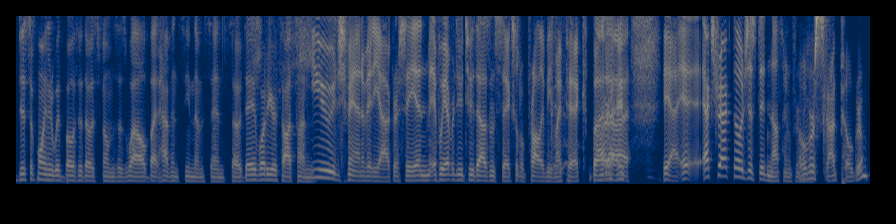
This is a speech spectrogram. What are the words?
disappointed with both of those films as well, but haven't seen them since. So, Dave, what are your thoughts on? Huge fan of Idiocracy, and if we ever do 2006, it'll probably be my pick. But right. uh, yeah, it, Extract though just did nothing for Over me. Over Scott Pilgrim?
